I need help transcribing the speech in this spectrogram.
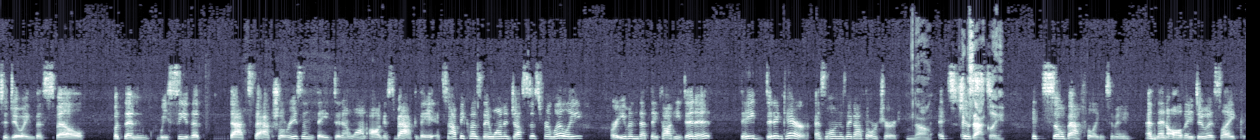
to doing this spell. But then we see that that's the actual reason they didn't want August back. They it's not because they wanted justice for Lily or even that they thought he did it. They didn't care as long as they got the orchard. No. It's just Exactly. It's so baffling to me. and then all they do is like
